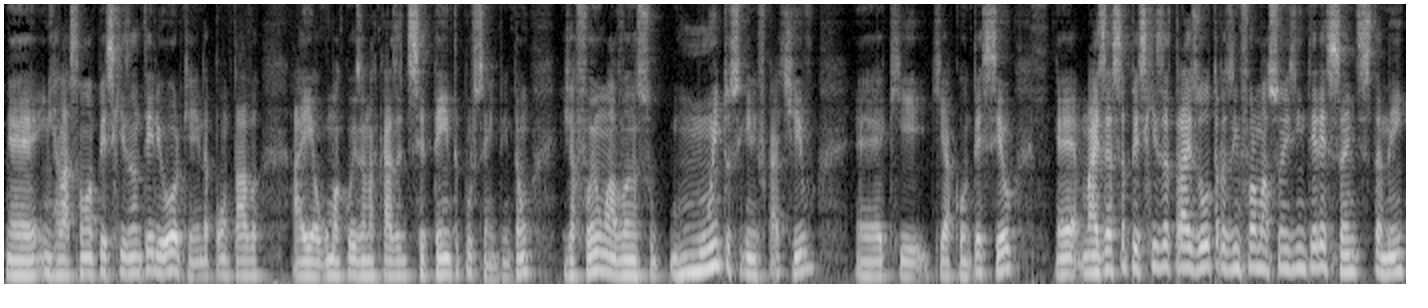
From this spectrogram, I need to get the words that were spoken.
é, em relação à pesquisa anterior, que ainda apontava aí alguma coisa na casa de 70%. Então já foi um avanço muito significativo é, que, que aconteceu. É, mas essa pesquisa traz outras informações interessantes também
